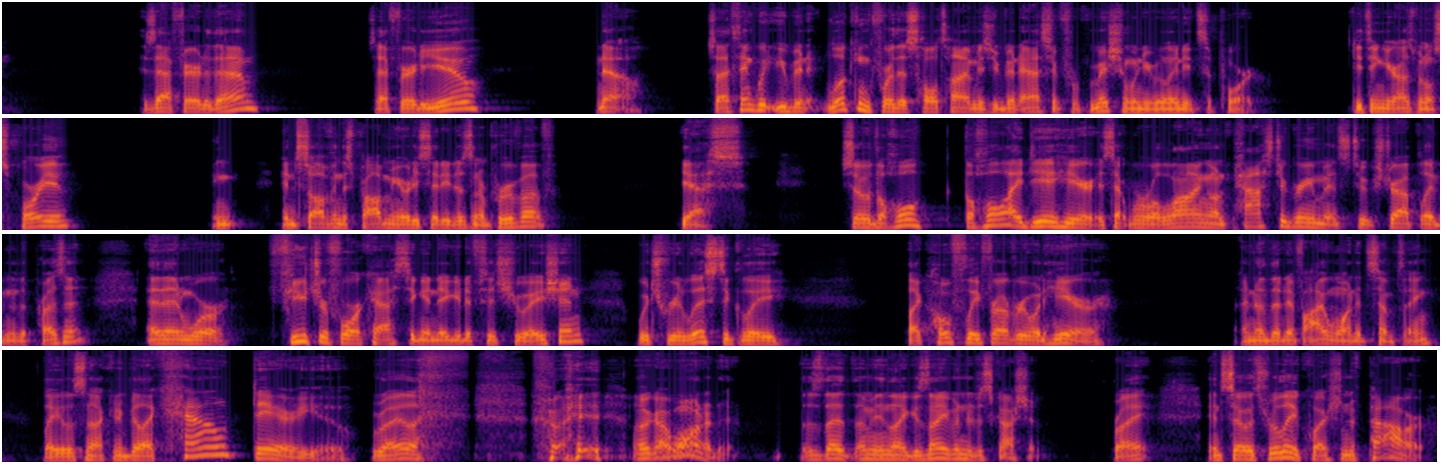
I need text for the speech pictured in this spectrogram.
Is that fair to them? Is that fair to you? No. So I think what you've been looking for this whole time is you've been asking for permission when you really need support. Do you think your husband will support you in, in solving this problem you already said he doesn't approve of? Yes. So the whole the whole idea here is that we're relying on past agreements to extrapolate into the present, and then we're future forecasting a negative situation, which realistically, like hopefully for everyone here, I know that if I wanted something, Leila's not going to be like, "How dare you?" Right? Like, right? Like I wanted it. That? I mean, like it's not even a discussion, right? And so it's really a question of power.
